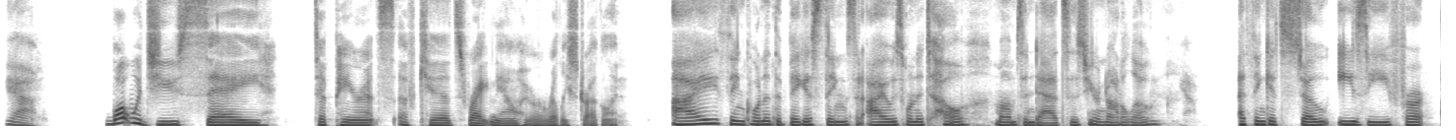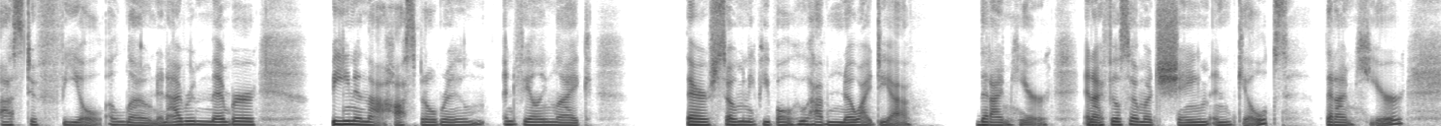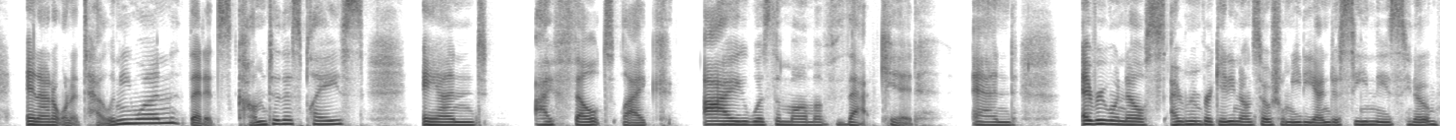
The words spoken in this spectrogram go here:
Yeah. What would you say to parents of kids right now who are really struggling? I think one of the biggest things that I always want to tell moms and dads is you're not alone. Yeah. I think it's so easy for us to feel alone. And I remember being in that hospital room and feeling like there are so many people who have no idea that I'm here. And I feel so much shame and guilt that I'm here. And I don't want to tell anyone that it's come to this place. And I felt like I was the mom of that kid. And everyone else, I remember getting on social media and just seeing these, you know,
